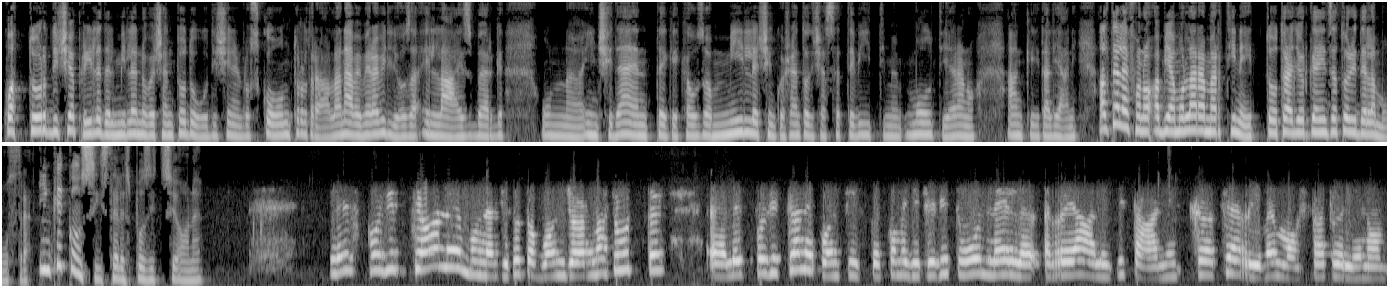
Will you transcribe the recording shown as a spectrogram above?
14 aprile del 1912 nello scontro tra la nave meravigliosa e l'iceberg, un incidente che causò 1517 vittime, molti erano anche italiani. Al telefono abbiamo Lara Martinetto tra gli organizzatori della mostra. In che consiste l'esposizione? L'esposizione, innanzitutto buongiorno a tutte, eh, l'esposizione consiste, come dicevi tu, nel reale Titanic che arriva in mostra a Torino.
